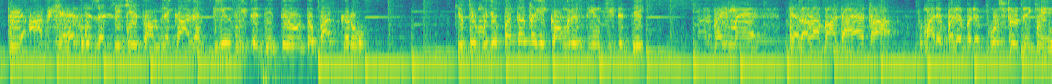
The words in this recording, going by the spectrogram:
कि आप शहर से लड़ लीजिए तो हमने कहा, अगर तीन सीटें देते हो तो बात करो। क्योंकि मुझे पता था कि कांग्रेस तीन सीटें दे भाई, मैं जलालाबाद आया था। तुम्हारे बड़े बड़े पोस्टर देखे।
